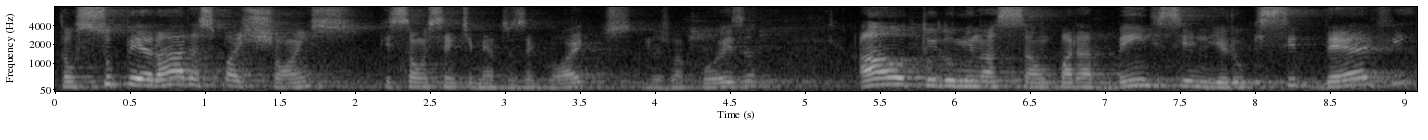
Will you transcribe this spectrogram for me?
Então, superar as paixões, que são os sentimentos egóicos, mesma coisa, autoiluminação para bem discernir o que se deve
